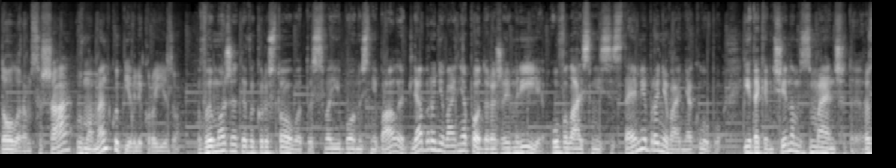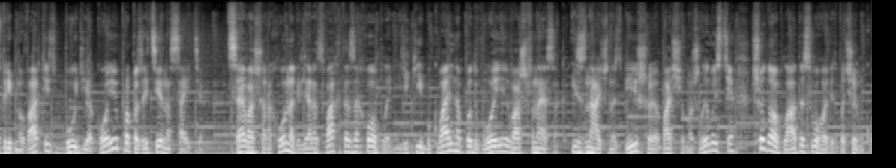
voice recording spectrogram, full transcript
доларам США в момент купівлі круїзу. Ви можете використовувати свої бонусні бали для бронювання подорожей мрії у власній системі бронювання клубу і таким чином зменшити роздрібну вартість будь-якої пропозиції на сайті. Це ваш рахунок для розваг та захоплень, який буквально подвоює ваш внесок і значно збільшує ваші можливості щодо оплати свого відпочинку.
